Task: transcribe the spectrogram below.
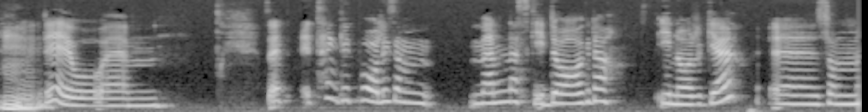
Mm. Det er jo um, Så jeg, jeg, tenker litt på liksom mennesket i dag, da, i Norge, eh, som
